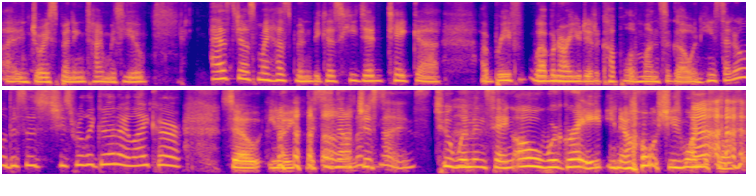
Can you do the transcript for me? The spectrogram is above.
I enjoy spending time with you as does my husband because he did take a, a brief webinar you did a couple of months ago and he said oh this is she's really good i like her so you know this is not just nice. two women saying oh we're great you know she's wonderful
